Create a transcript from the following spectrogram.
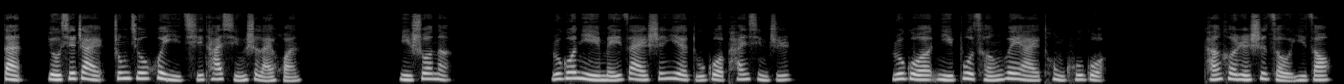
但有些债终究会以其他形式来还。你说呢？如果你没在深夜读过潘幸之。如果你不曾为爱痛哭过，谈何人世走一遭？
